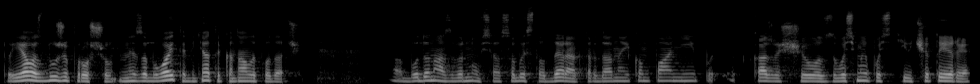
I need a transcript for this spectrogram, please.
То я вас дуже прошу, не забувайте міняти канали подачі. Бо до нас звернувся особисто директор даної компанії. Каже, що з 8 постів 4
